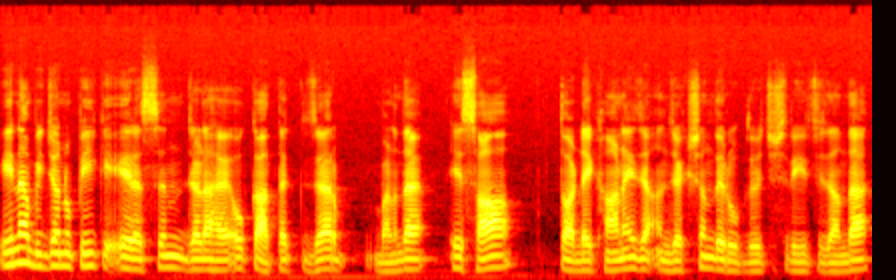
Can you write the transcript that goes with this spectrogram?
ਇਹਨਾਂ ਬੀਜਾਂ ਨੂੰ ਪੀ ਕੇ ਇਹ ਰਸਨ ਜਿਹੜਾ ਹੈ ਉਹ ਘਾਤਕ ਜ਼ਹਿਰ ਬਣਦਾ ਇਹ ਸਾਹ ਤੁਹਾਡੇ ਖਾਣੇ ਜਾਂ ਇੰਜੈਕਸ਼ਨ ਦੇ ਰੂਪ ਦੇ ਵਿੱਚ ਸਰੀਰ 'ਚ ਜਾਂਦਾ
